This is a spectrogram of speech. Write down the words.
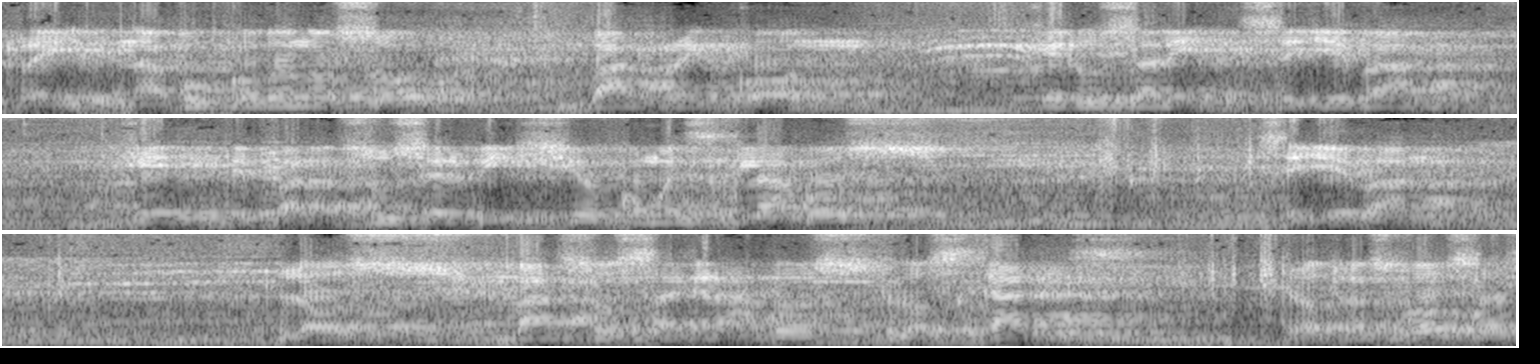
el rey Nabucodonosor barre con Jerusalén, se lleva gente para su servicio como esclavos, se llevan los vasos sagrados, los cáliz, entre otras cosas,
